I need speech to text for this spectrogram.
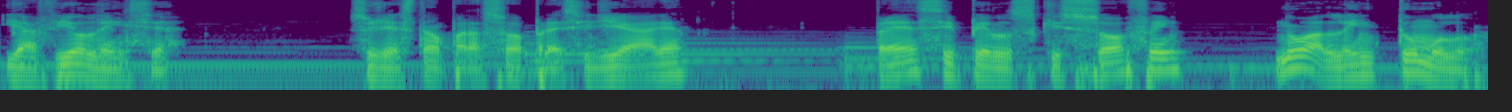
e a violência. Sugestão para sua prece diária: prece pelos que sofrem no além-túmulo.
